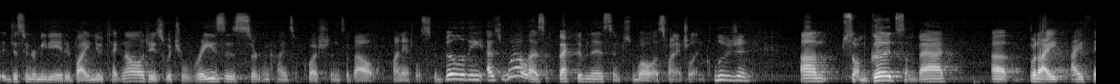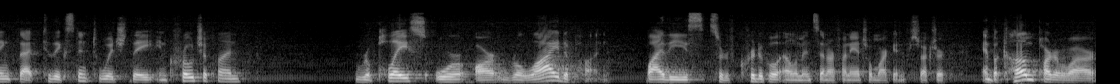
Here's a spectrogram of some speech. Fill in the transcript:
disintermediated by new technologies, which raises certain kinds of questions about financial stability as well as effectiveness and as well as financial inclusion. Um, some good, some bad. Uh, but I, I think that to the extent to which they encroach upon, replace, or are relied upon by these sort of critical elements in our financial market infrastructure and become part of our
